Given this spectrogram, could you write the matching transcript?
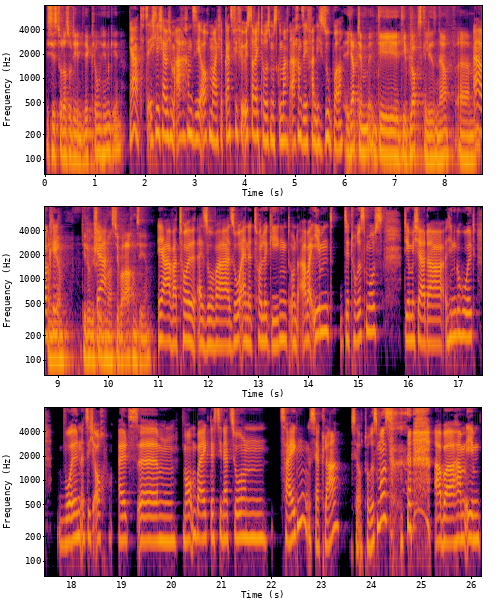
Wie siehst du da so die Entwicklung hingehen? Ja, tatsächlich habe ich im Aachensee auch mal, ich habe ganz viel für Österreich-Tourismus gemacht. Aachensee fand ich super. Ich habe die, die Blogs gelesen, ja. Ähm, ah, okay. Die du geschrieben ja. hast über Aachensee. Ja, war toll. Also war so eine tolle Gegend. Und aber eben der Tourismus, die haben mich ja da hingeholt, wollen sich auch als ähm, Mountainbike-Destination zeigen, ist ja klar, ist ja auch Tourismus, aber haben eben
